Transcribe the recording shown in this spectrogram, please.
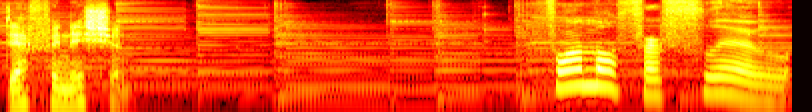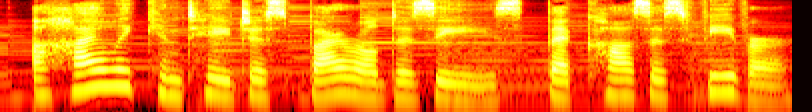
Definition. Formal for flu, a highly contagious viral disease that causes fever,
